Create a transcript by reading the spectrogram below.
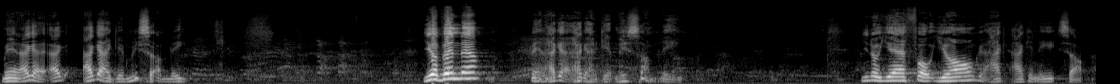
man, I got I, I got to get me something to eat. You ever been there? Man, I got I got to get me something to eat. You know, you ask folk, you hungry? I, I can eat something.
